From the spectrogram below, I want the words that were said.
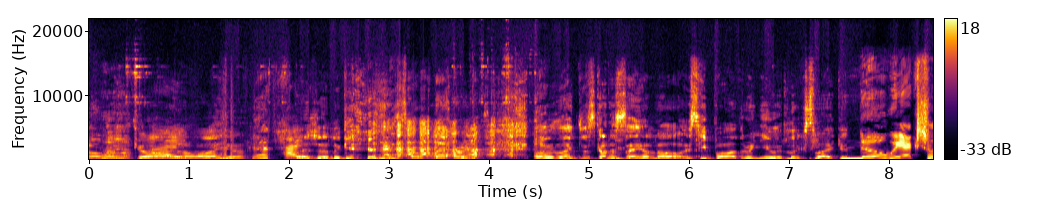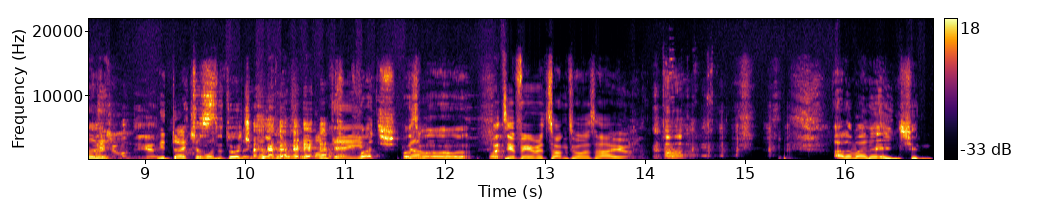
Oh my God. How are you? Good. Hi. Pleasure. Look at it. It's hilarious. I was like, just gonna say hello. Is he bothering you? It looks like it. no, we actually. Mit Deutsche Das ist der deutsche Runde. Runde. Quatsch. Was war, äh, What's your favorite song, Thomas Hayo? alle meine Entchen.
